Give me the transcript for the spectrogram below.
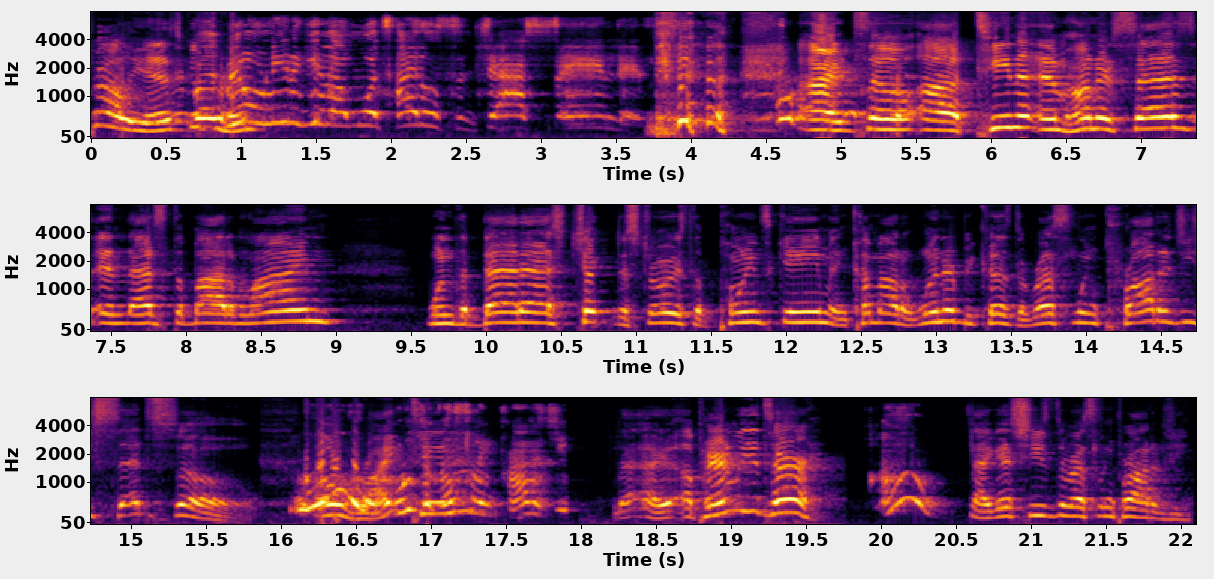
Probably is. Good But for we him. don't need to give out more titles to Josh Sanders. All right, so uh, Tina M. Hunter says, and that's the bottom line. When the badass chick destroys the points game and come out a winner because the wrestling prodigy said so. All right, Who's the wrestling prodigy? Uh, apparently, it's her. Oh, I guess she's the wrestling prodigy.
